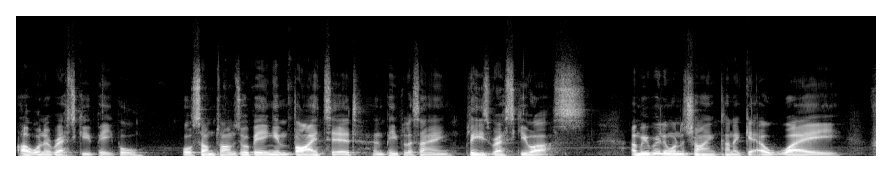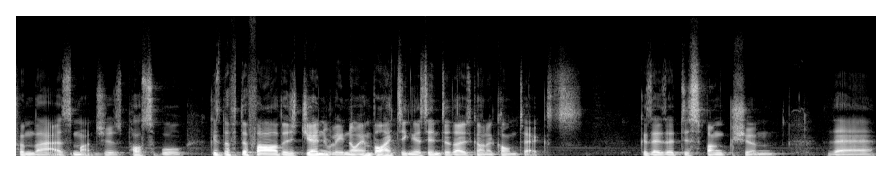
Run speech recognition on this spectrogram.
I want to rescue people, or sometimes we're being invited and people are saying, "Please rescue us," and we really want to try and kind of get away from that as much as possible because the, the father's generally not inviting us into those kind of contexts because there's a dysfunction there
